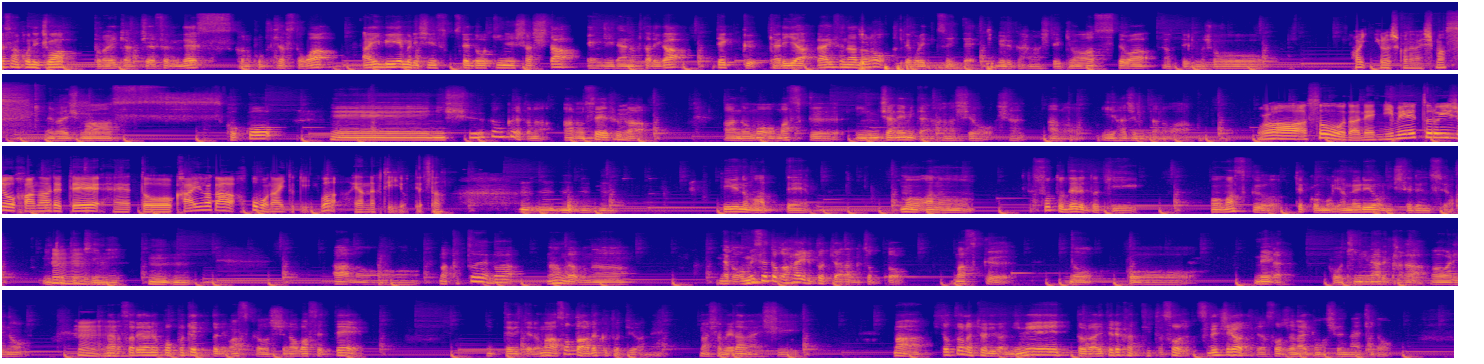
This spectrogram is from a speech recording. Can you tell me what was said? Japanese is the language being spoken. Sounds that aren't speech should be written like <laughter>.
皆さん、こんにちは。トライキャッチ FM です。このポッドキャストは、IBM に新卒で同期入社したエンジニアの2人が、テック、キャリア、ライフなどのカテゴリーについて、ゆるく話していきます。では、やっていきましょはい、よろしくお願いします。う。お願いします。ここ、えー、2週間くらいかな、あの政府が、あのもうマスクいいんじゃね？みたいな話をしゃあの言い始めたのは、ああ、そうだね。2メートル以上離れて、えっと、会話がほぼないときはやんなくていいよってやつだな。うんうんうんうんうん。っていうのもあって、もうあの、外出るとき、もうマスクを結構もうやめるようにしてるんですよ、意図的に。うんうん。あの、まあ、例えば、なんだろうな、なんかお店とか入るときはなんかちょっとマスクのこう、目がこう気になるから、周りの。うん、うん。だからそれ用にこうポケットにマスクを忍ばせて行ってるけど、まあ外歩くときはね、まあ喋らないし、まあ人との距離は2メートル空いてるかっていうと、そうじゃすれ違うときはそうじゃないかもしれないけど、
